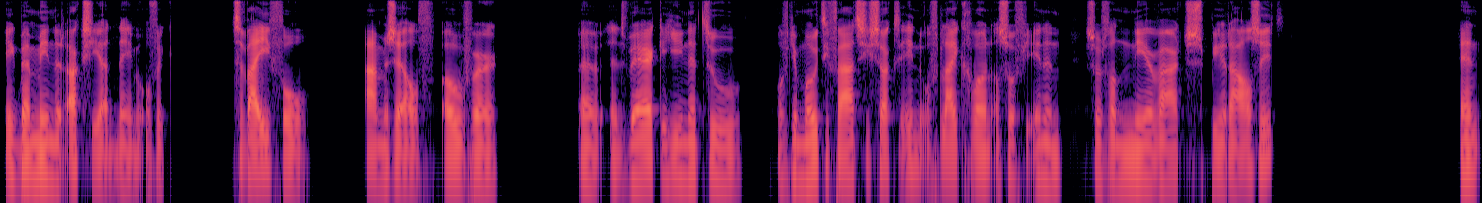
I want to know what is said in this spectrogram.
ik ben minder actie aan het nemen of ik twijfel aan mezelf over uh, het werken hier naartoe of je motivatie zakt in of het lijkt gewoon alsof je in een soort van neerwaartse spiraal zit. En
